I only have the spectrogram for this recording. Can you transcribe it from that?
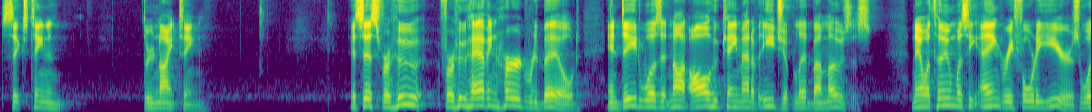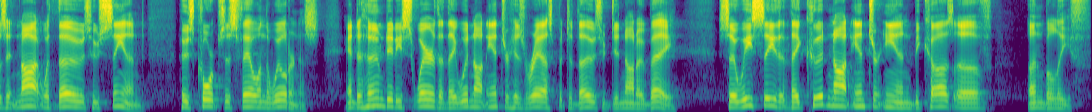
16 through 19. It says, For who, for who having heard rebelled, indeed was it not all who came out of Egypt led by Moses? Now, with whom was he angry forty years? Was it not with those who sinned, whose corpses fell in the wilderness? And to whom did he swear that they would not enter his rest, but to those who did not obey? So we see that they could not enter in because of unbelief.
